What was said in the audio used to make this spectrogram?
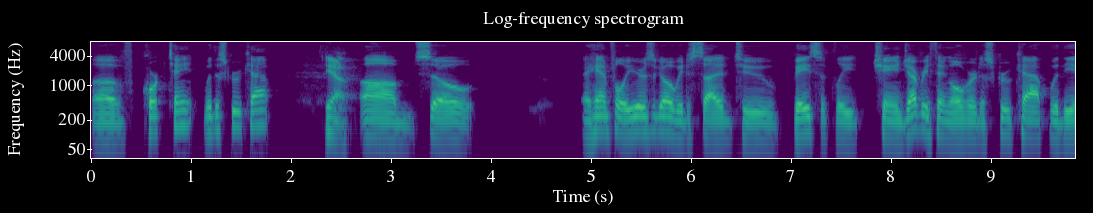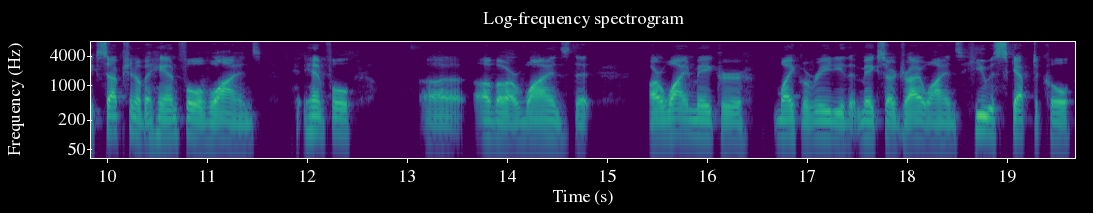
of cork taint with a screw cap. Yeah. Um, so a handful of years ago, we decided to basically change everything over to screw cap, with the exception of a handful of wines, a handful uh, of our wines that our winemaker Michael Reedy that makes our dry wines. He was skeptical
